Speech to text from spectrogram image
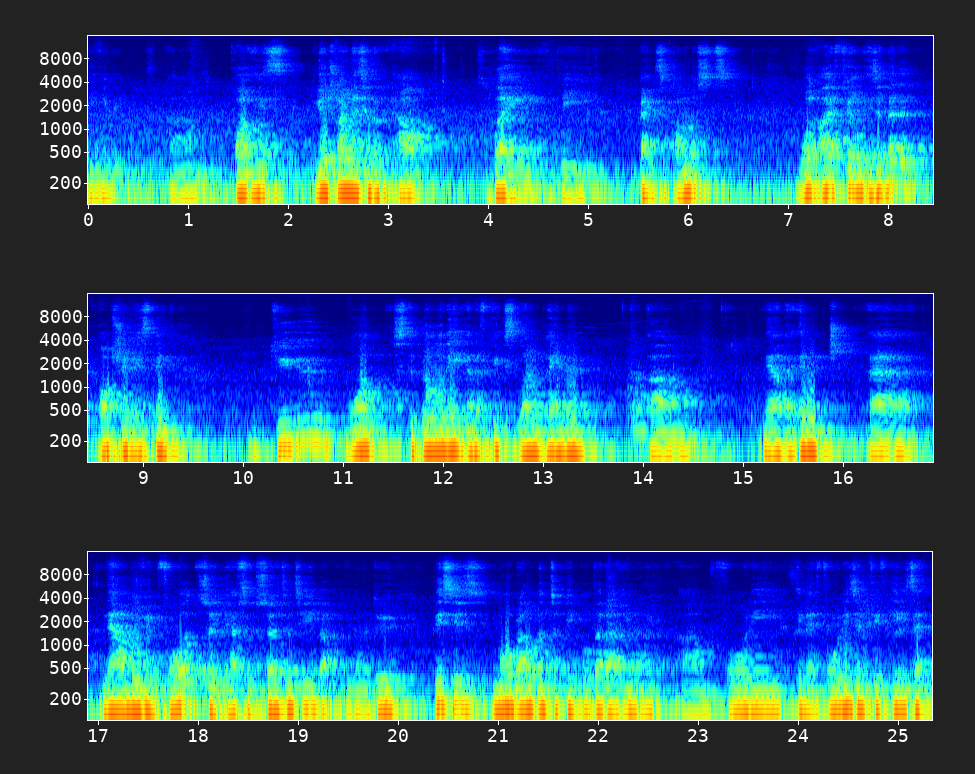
the, um, or is you're trying to sort of outplay the bank's economists. What I feel is a better option is think, do you want stability and a fixed loan payment um, now and uh, now moving forward, so you have some certainty about what you're going to do. This is more relevant to people that are, you know, um, 40 in their 40s and 50s that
